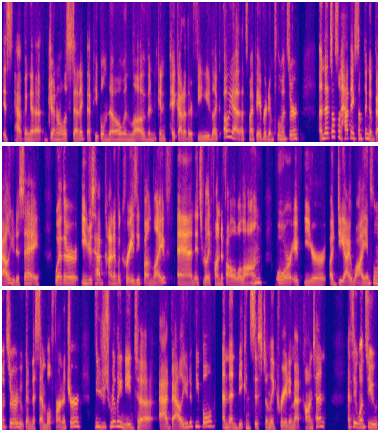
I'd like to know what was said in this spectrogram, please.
it's having a general aesthetic that people know and love and can pick out of their feed like oh yeah that's my favorite influencer and that's also having something of value to say whether you just have kind of a crazy fun life and it's really fun to follow along or if you're a DIY influencer who can assemble furniture you just really need to add value to people and then be consistently creating that content I'd say once you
